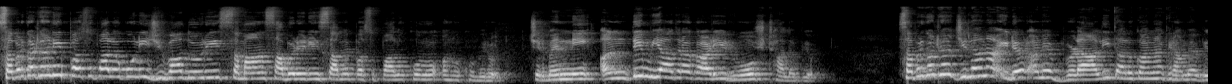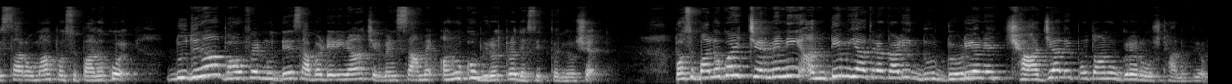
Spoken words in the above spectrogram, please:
સાબરકાંઠાની પશુપાલકોની જીવાદોરી સમાન સાબરડેરી સામે પશુપાલકોનો અનોખો વિરોધ. ચેરમેનની અંતિમ યાત્રા કાઢી રોષ ઠાલવ્યો. સાબરકાંઠા જિલ્લાના ઈડર અને વડાલી તાલુકાના ગ્રામ્ય વિસ્તારોમાં પશુપાલકોએ દૂધના ભાવફેર મુદ્દે સાબરડેરીના ચેરમેન સામે અનોખો વિરોધ પ્રદર્શિત કર્યો છે. પશુપાલકોએ ચેરમેનની અંતિમ યાત્રા કાઢી દૂધ ઢોળી અને છાજિયાને પોતાનો ઉગ્ર રોષ ઠાલવ્યો.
